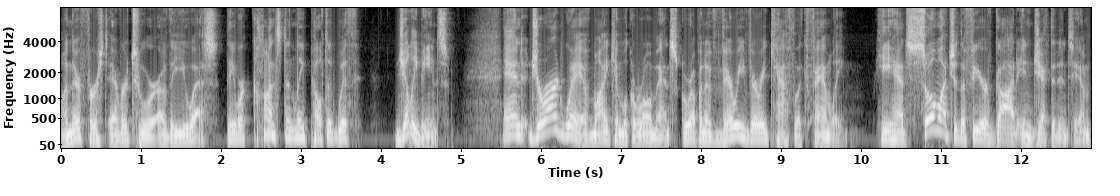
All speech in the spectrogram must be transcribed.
on their first ever tour of the US. They were constantly pelted with jelly beans. And Gerard Way of My Chemical Romance grew up in a very, very Catholic family. He had so much of the fear of God injected into him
